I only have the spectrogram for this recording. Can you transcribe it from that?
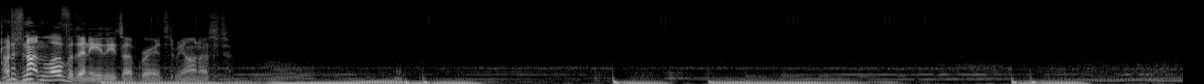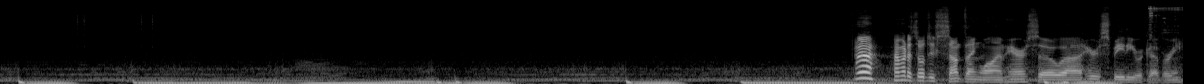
I'm just not in love with any of these upgrades, to be honest. Eh, I might as well do something while I'm here, so uh, here's speedy recovery.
